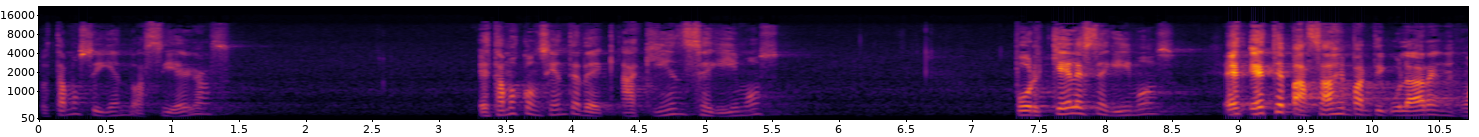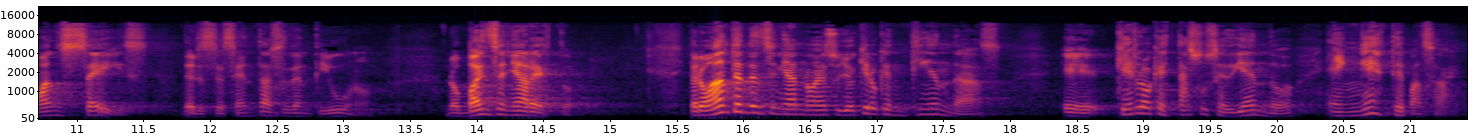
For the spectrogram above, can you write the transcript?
¿Lo estamos siguiendo a ciegas? ¿Estamos conscientes de a quién seguimos? ¿Por qué le seguimos? Este pasaje en particular en Juan 6, del 60 al 71, nos va a enseñar esto. Pero antes de enseñarnos eso, yo quiero que entiendas eh, qué es lo que está sucediendo en este pasaje.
